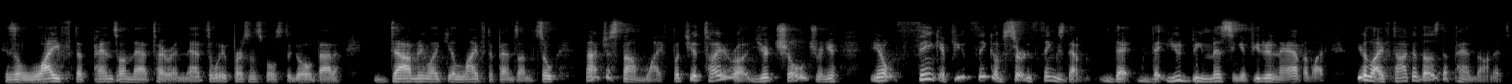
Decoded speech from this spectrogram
His life depends on that Torah, and that's the way a person's supposed to go about it. Davening like your life depends on it. So not just on life, but your Torah, your children. You you know think if you think of certain things that that that you'd be missing if you didn't have in life, your life taka does depend on it.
